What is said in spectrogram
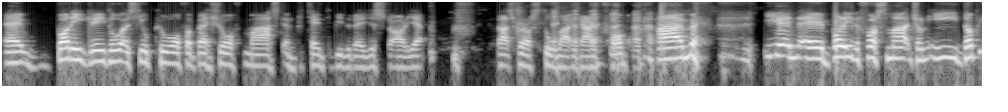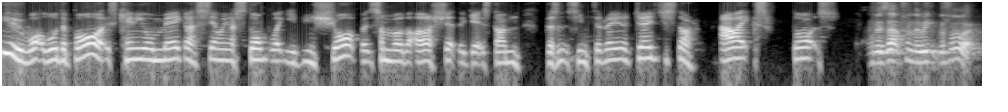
Uh, Buddy Grado as he'll pull off a Bischoff mask and pretend to be the registrar. Yep. That's where I stole that gag from. Um, Ian, uh, Buddy, the first match on AEW. What a load of bollocks. Kenny Omega selling a stomp like he'd been shot, but some of the other shit that gets done doesn't seem to register. Alex, thoughts? Was that from the week before?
